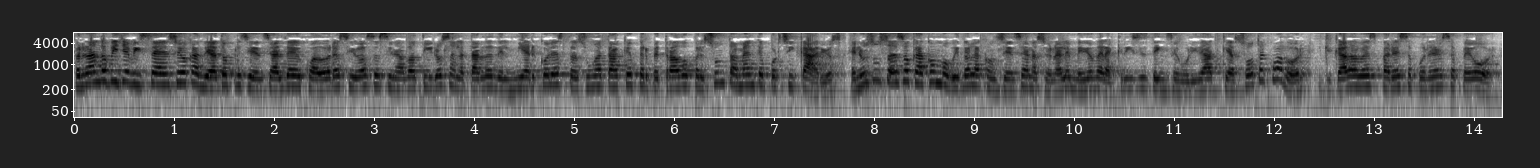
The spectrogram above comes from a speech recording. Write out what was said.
Fernando Villavicencio, candidato presidencial de Ecuador, ha sido asesinado a tiros en la tarde del miércoles tras un ataque perpetrado presuntamente por sicarios en un un suceso que ha conmovido la conciencia nacional en medio de la crisis de inseguridad que azota Ecuador y que cada vez parece ponerse peor.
